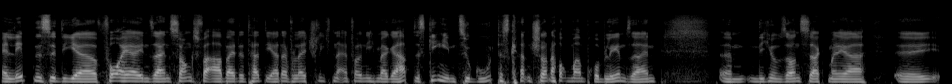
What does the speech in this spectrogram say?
Erlebnisse, die er vorher in seinen Songs verarbeitet hat, die hat er vielleicht schlicht und einfach nicht mehr gehabt. Es ging ihm zu gut. Das kann schon auch mal ein Problem sein. Ähm, nicht umsonst sagt man ja, äh,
